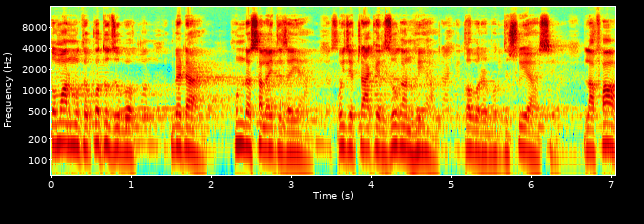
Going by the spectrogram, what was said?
তোমার মতো কত যুবক? বেটা হুন্ডা চালাইতে যাইয়া ওই যে ট্রাকের যোগান হইয়া কবরের মধ্যে শুয়ে আছে। লাফাও,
